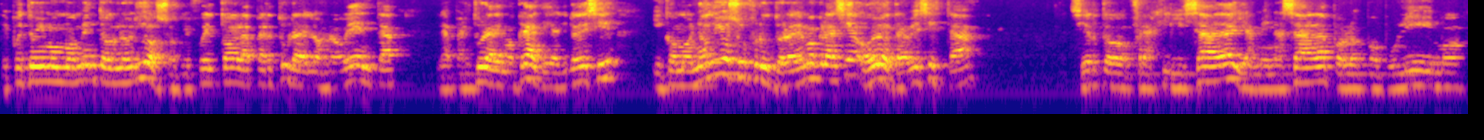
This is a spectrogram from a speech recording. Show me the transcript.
Después tuvimos un momento glorioso, que fue toda la apertura de los 90, la apertura democrática, quiero decir, y como no dio su fruto la democracia, hoy otra vez está, ¿cierto?, fragilizada y amenazada por los populismos,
